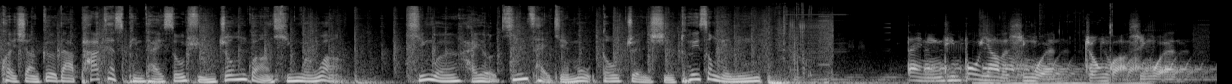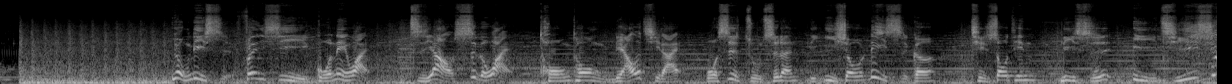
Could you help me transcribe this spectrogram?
快上各大 Podcast 平台搜寻中广新闻网。新闻还有精彩节目都准时推送给您，带您听不一样的新闻。中广新闻用历史分析国内外，只要是个“外”，统统聊起来。我是主持人李易修，历史哥，请收听《历史以奇秀》。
